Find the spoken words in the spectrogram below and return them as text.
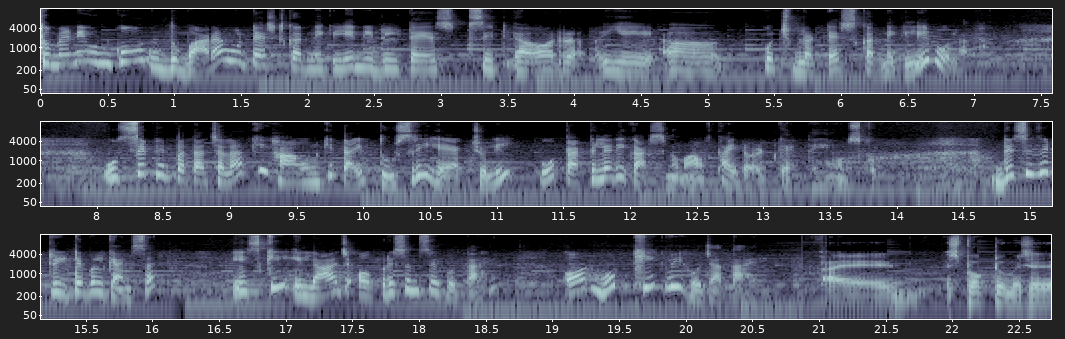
तो मैंने उनको दोबारा वो टेस्ट करने के लिए नीडल टेस्ट और ये आ, कुछ ब्लड टेस्ट करने के लिए बोला था। उससे फिर पता चला कि हाँ उनकी टाइप दूसरी है एक्चुअली वो पैपिलरी कार्सिनोमा ऑफ़ थायराइड कहते हैं उसको। This is a treatable cancer इसकी इलाज ऑपरेशन से होता है और वो ठीक भी हो जाता है। I spoke to Mrs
